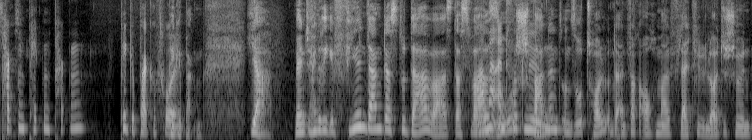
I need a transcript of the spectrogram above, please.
Packen, aus. packen, packen. Pickepacke voll. Pickepacken. Ja, Mensch, Henrike, vielen Dank, dass du da warst. Das war, war so spannend und so toll und einfach auch mal vielleicht für die Leute schön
